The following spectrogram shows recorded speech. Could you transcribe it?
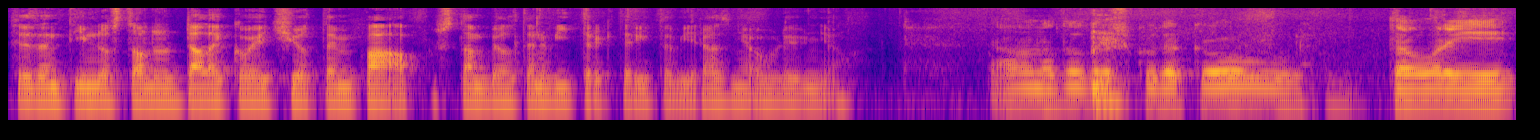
se ten tým dostal do daleko většího tempa a plus tam byl ten vítr, který to výrazně ovlivnil. Já mám na to trošku takovou teorii,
